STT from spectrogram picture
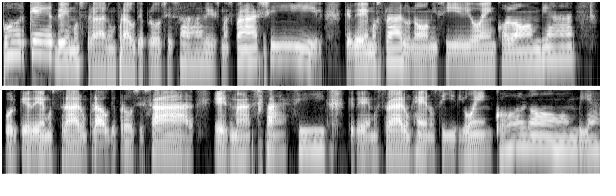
Porque demostrar un fraude procesal es más fácil que demostrar un homicidio en Colombia. Porque demostrar un fraude procesal es más fácil que demostrar un genocidio en Colombia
